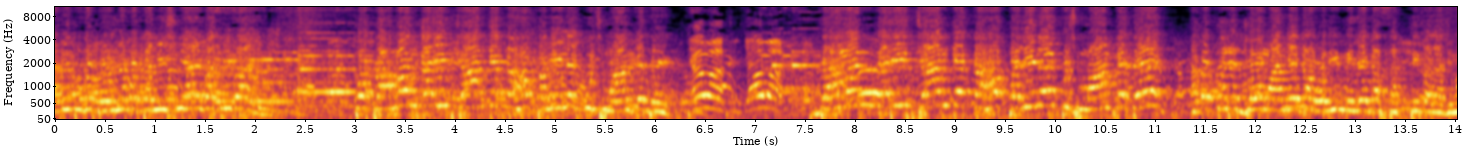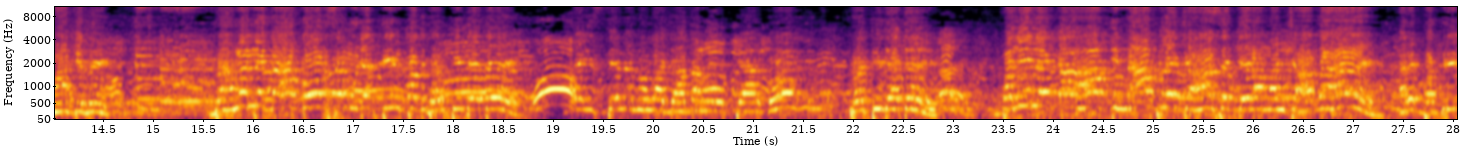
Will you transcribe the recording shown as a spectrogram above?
अभी तुमको बोलने को तमीज नहीं आई बद्री भाई? तो ब्राह्मण गरीब जान के कहा बलि ने कुछ मांग के देख? क्या बात क्या बात? ब्राह्मण गरीब जान के कहा बलि ने कुछ मांग के देख? अगर तुझे जो मांगेगा वही मिलेगा शक्ति का लजमा के देख। ब्राह्मण ने कहा गौर से मुझे तीन पग धरती दे दे। लूँगा ज़्यादा मेरे प्यार को? प्रति देते बली बलि ने कहा कि नाप ले जहाँ से तेरा मन चाहता है। अरे बद्री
